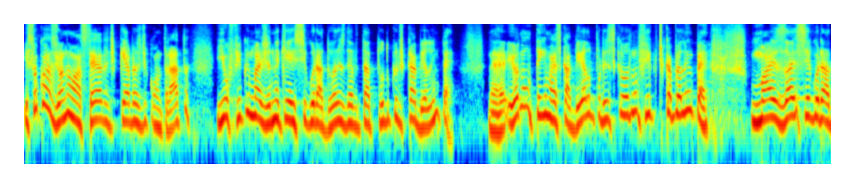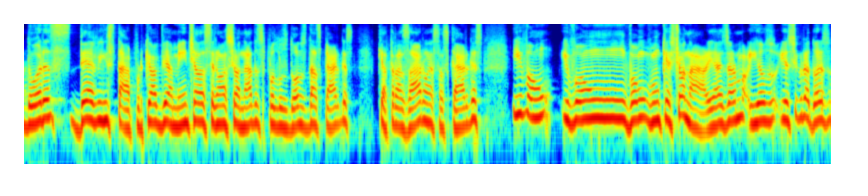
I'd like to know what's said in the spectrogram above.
Isso ocasiona uma série de quebras de contrato e eu fico imaginando que as seguradoras devem estar tudo de cabelo em pé. Né? Eu não tenho mais cabelo, por isso que eu não fico de cabelo em pé. Mas as seguradoras devem estar, porque obviamente elas serão acionadas pelos donos das cargas que atrasaram essas cargas e vão e vão vão, vão questionar. E as, e, os, e as seguradoras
